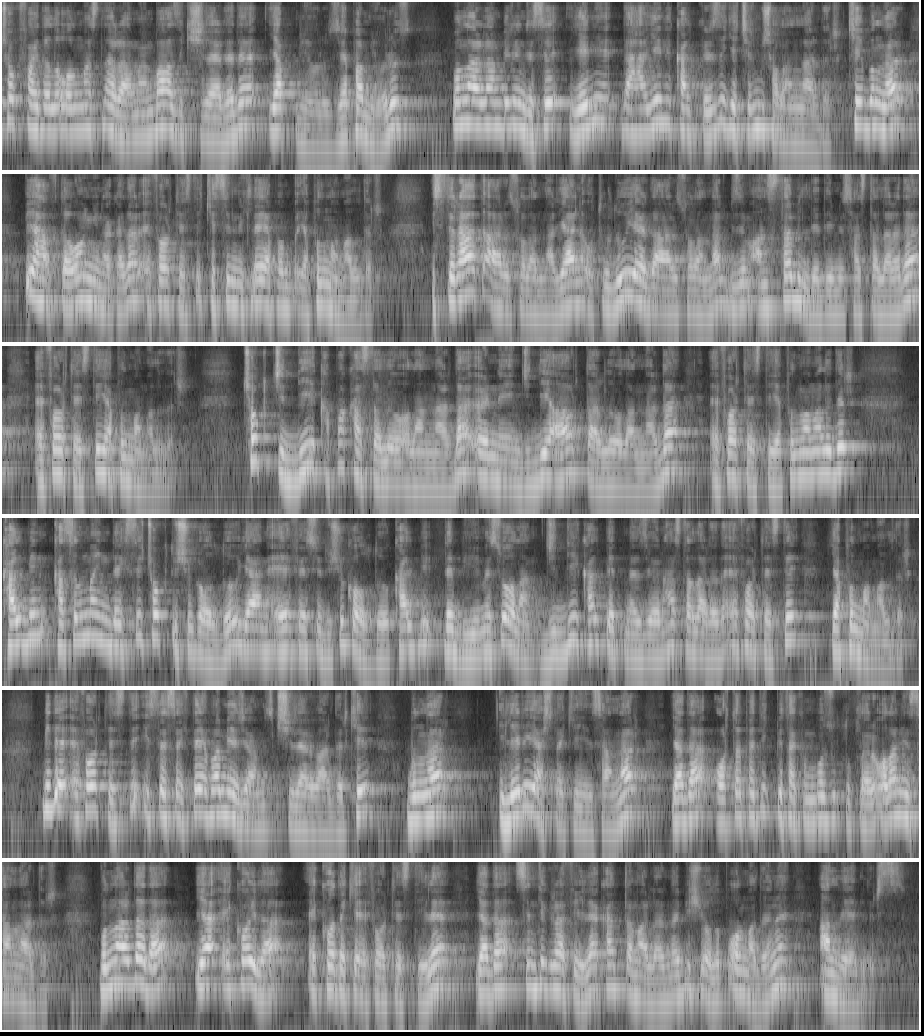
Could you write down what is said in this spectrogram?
çok faydalı olmasına rağmen bazı kişilerde de yapmıyoruz, yapamıyoruz. Bunlardan birincisi yeni daha yeni kalp krizi geçirmiş olanlardır. Ki bunlar bir hafta 10 güne kadar efor testi kesinlikle yap- yapılmamalıdır. İstirahat ağrısı olanlar yani oturduğu yerde ağrısı olanlar bizim unstable dediğimiz hastalara da efor testi yapılmamalıdır. Çok ciddi kapak hastalığı olanlarda, örneğin ciddi aort darlığı olanlarda efor testi yapılmamalıdır. Kalbin kasılma indeksi çok düşük olduğu, yani EFS'i düşük olduğu, kalbinde büyümesi olan ciddi kalp yetmezliği olan hastalarda da efor testi yapılmamalıdır. Bir de efor testi istesek de yapamayacağımız kişiler vardır ki bunlar ileri yaştaki insanlar ya da ortopedik bir takım bozuklukları olan insanlardır. Bunlarda da ya ekoyla, ekodaki efor testiyle ya da sintigrafi ile kalp damarlarında bir şey olup olmadığını anlayabiliriz.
